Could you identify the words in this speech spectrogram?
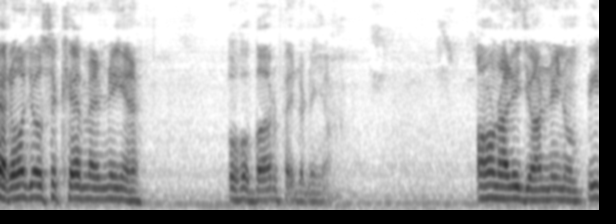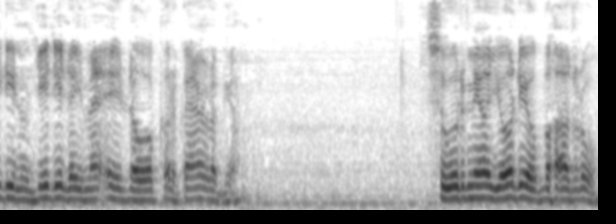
ਘਰੋਂ ਜੋ ਸਿੱਖਿਆ ਮਿਲਣੀ ਹੈ ਉਹ ਬਾਹਰ ਫੈਲਣੀ ਹੈ ਆਉਣ ਵਾਲੀ ਜਵਾਨੀ ਨੂੰ, ਪੀੜ੍ਹੀ ਨੂੰ, ਜਿਹਦੇ ਲਈ ਮੈਂ ਇਹ ਦੋ ਅੱਖਰ ਕਹਿਣ ਲੱਗਿਆ। ਸੂਰਮਿਓ, ਯੋਧਿਓ, ਬਹਾਦਰੋ,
